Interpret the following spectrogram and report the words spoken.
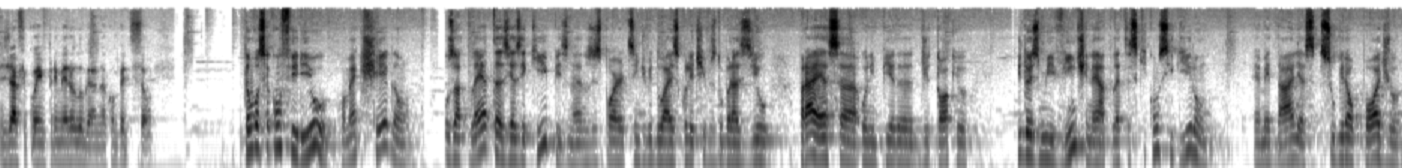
já ficou em primeiro lugar na competição. Então você conferiu como é que chegam os atletas e as equipes né, nos esportes individuais e coletivos do Brasil para essa Olimpíada de Tóquio de 2020, né, atletas que conseguiram é, medalhas, subir ao pódio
